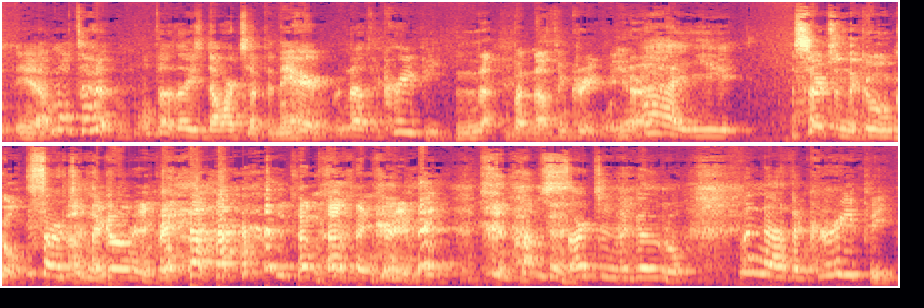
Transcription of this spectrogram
yeah, I'm gonna throw, gonna throw these darts up in the air, but nothing creepy. No, but nothing creepy. You're Why you Searching the Google. searching the Google? creepy. nothing creepy. I'm searching the Google, but nothing creepy.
